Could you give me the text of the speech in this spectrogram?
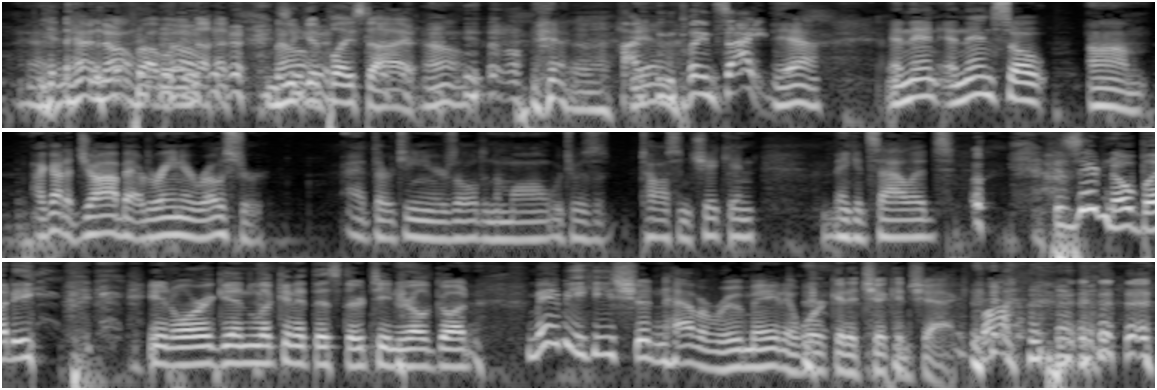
yeah, no, Probably no, not. It's a good place to hide. no. Hide in plain sight. Yeah, and then and then so um, I got a job at Rainier Roaster at 13 years old in the mall, which was tossing chicken, making salads. Is there nobody in Oregon looking at this 13 year old going, maybe he shouldn't have a roommate and work at a chicken shack?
